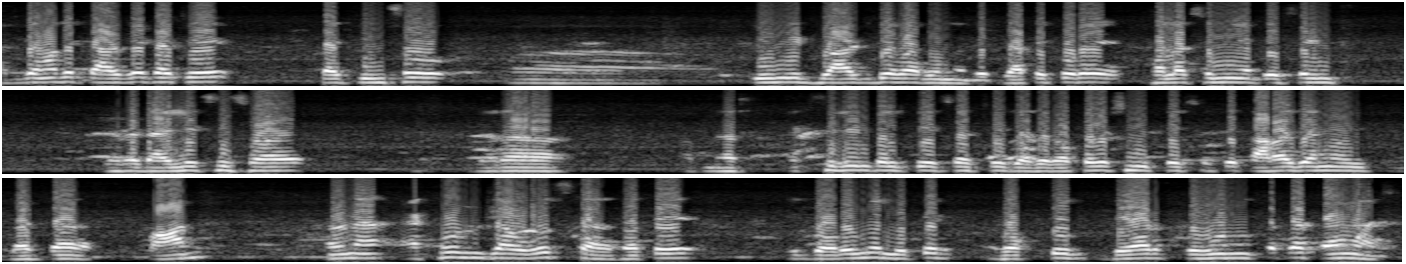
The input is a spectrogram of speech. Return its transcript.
আজকে আমাদের টার্গেট আছে প্রায় তিনশো ইউনিট ব্লাড দেওয়ার ওনাদের যাতে করে থ্যালাসেমিয়া পেশেন্ট যারা ডায়ালিসিস হয়, যারা আপনার অ্যাক্সিডেন্টাল কেস আছে, যাদের অপারেশন কেস আছে, তারা যেন ওই ব্লাডটা পান। কেননা এখন যা অবস্থা, তাতে এই গরমে লোকের রক্ত দেওয়ার প্রবণতাটা কম আছে।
